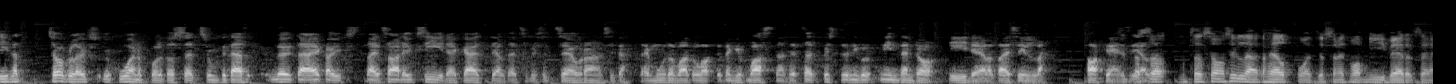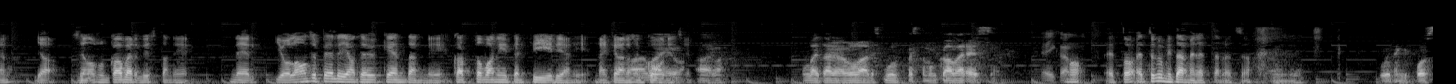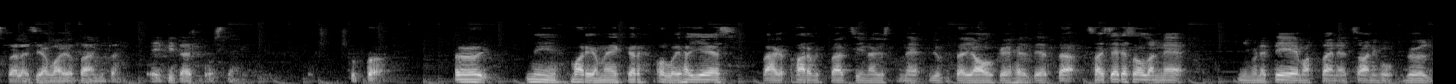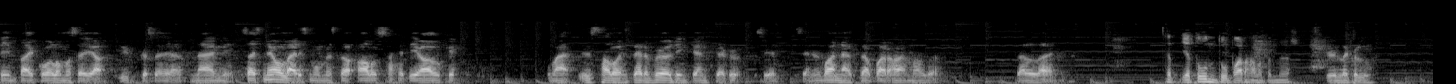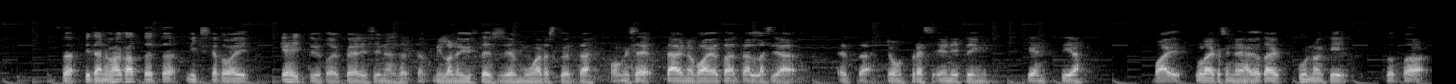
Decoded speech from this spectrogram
Siinä, se on kyllä yksi huono puoli tossa, että sun pitää löytää eka yksi, tai saada yksi ID käyttäjältä, että sä pystyt seuraamaan sitä, tai muuta vaan tulla jotenkin vastaan. Että sä et pysty niinku Nintendo IDllä tai sillä hakeen Tässä sieltä. on, mutta se on silleen aika helppoa, että jos sä menet vaan Miiverseen ja siellä on sun kaverilista, niin ne, joilla on se peli ja on tehnyt kentän, niin katsoo vaan niiden feedia, niin näkee aina sen Aivan, koodin. joo, aivan. Mulla ei tarvitse olla edes mun kavereissa. Ei No, kannata. et oo, et oo kyllä mitään menettänyt, että se on. Mm. Kuitenkin postailee siellä vaan jotain, mitä ei pitäisi postaa. Tota, öö, niin, Mario Maker, ollut ihan jees. Vähän harmittaa, että siinä just ne jutut ei aukee heti, että sais edes olla ne, niinku ne teemat tai ne, että saa niinku Worldin tai kolmosen ja ykkösen ja näin, niin sais ne olla edes mun mielestä alussa heti auki. Kun mä just haluaisin tehdä Worldin kenttiä, kun se, se nyt vaan näyttää parhaimmalta. Tällainen. Ja, ja tuntuu parhaammalta myös. Kyllä, kyllä. Että pitää vähän katsoa, että miksi toi kehittyy toi peli sinänsä, että millainen yhteisö siihen muodostuu, että onko se täynnä vai jotain tällaisia, että don't press anything kenttiä, vai tuleeko sinne ihan jotain kunnonkin tota,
